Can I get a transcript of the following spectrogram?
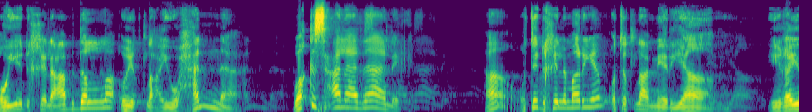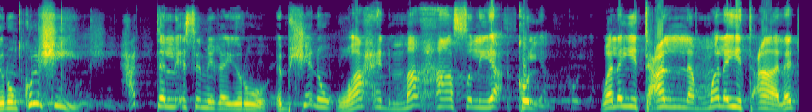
هو يدخل عبد الله ويطلع يوحنا. وقس على ذلك. ها؟ وتدخل مريم وتطلع مريم. يغيرون كل شيء. حتى الاسم يغيروه. بشنو؟ واحد ما حاصل يأكل ولا يتعلم ولا يتعالج.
